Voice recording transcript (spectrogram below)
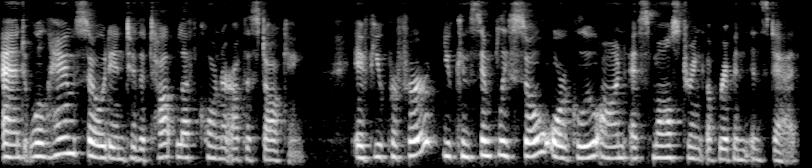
and will hand sew it into the top left corner of the stocking. If you prefer, you can simply sew or glue on a small string of ribbon instead.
